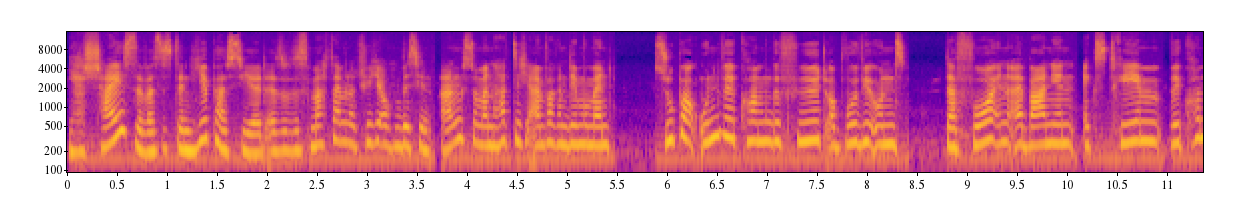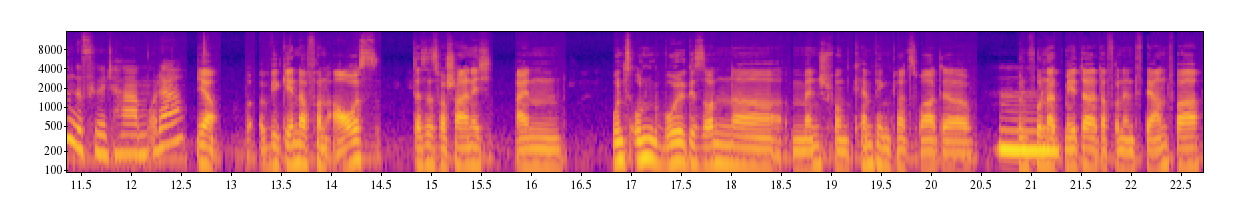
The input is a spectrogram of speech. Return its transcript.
ja, scheiße, was ist denn hier passiert? Also das macht einem natürlich auch ein bisschen Angst und man hat sich einfach in dem Moment super unwillkommen gefühlt, obwohl wir uns davor in Albanien extrem willkommen gefühlt haben, oder? Ja, wir gehen davon aus, dass es wahrscheinlich ein uns unwohlgesonnener Mensch vom Campingplatz war, der 500 Meter davon entfernt war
